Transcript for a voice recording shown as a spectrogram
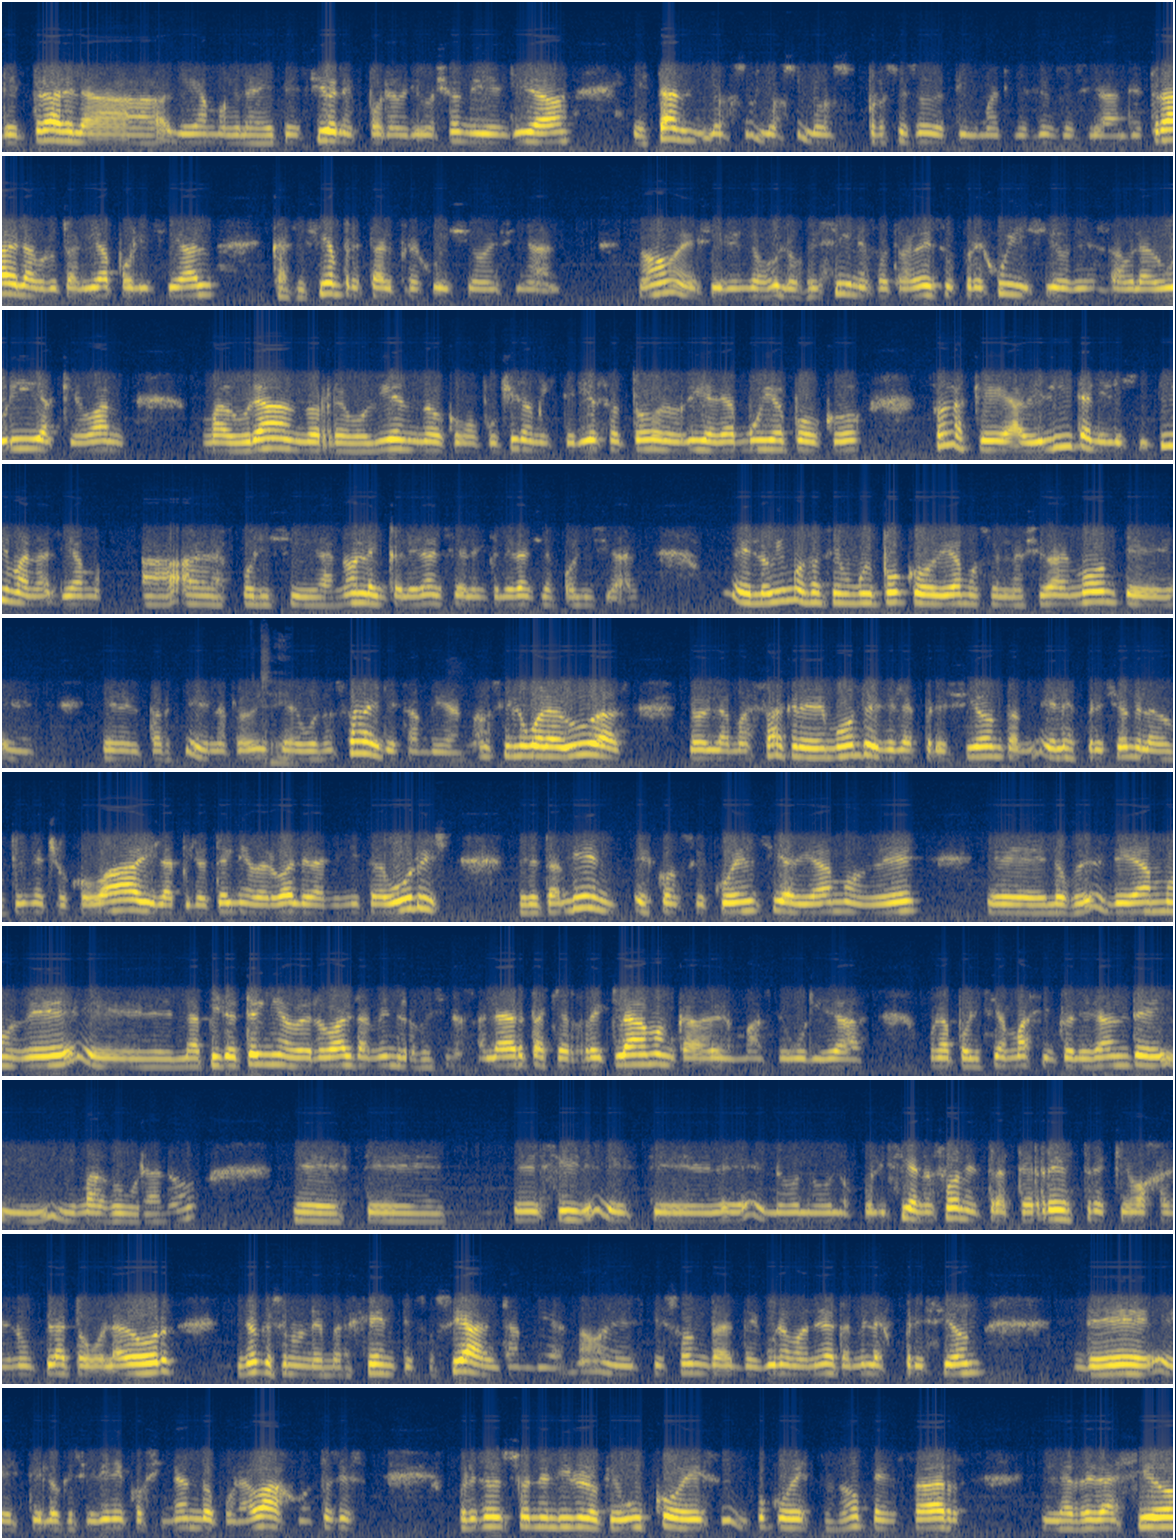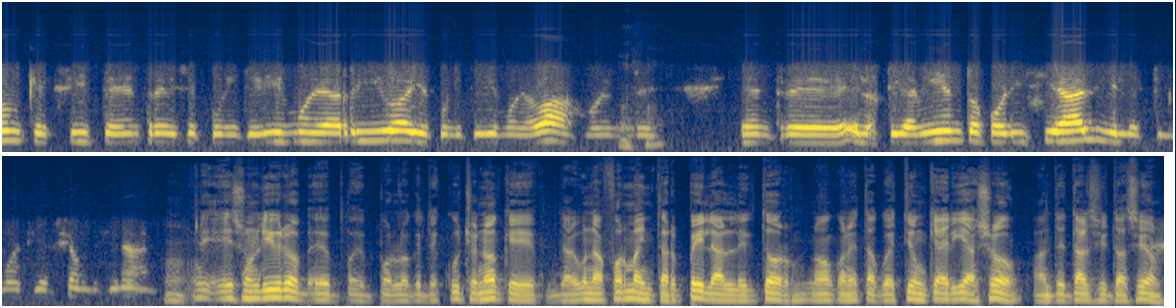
detrás de la, digamos, de las detenciones por averiguación de identidad están los, los, los procesos de estigmatización social. Detrás de la brutalidad policial casi siempre está el prejuicio vecinal. ¿no? Es decir, los, vecinos a través de sus prejuicios, de esas habladurías que van madurando, revolviendo como puchero misterioso todos los días, de muy a poco, son las que habilitan y legitiman, digamos, a, las policías, ¿no? La intolerancia, la intolerancia policial. Eh, lo vimos hace muy poco, digamos, en la ciudad de Monte, en, el, en la provincia de Buenos Aires también, ¿no? Sin lugar a dudas, la masacre de Monte es la expresión, es la expresión de la doctrina Chocobar y la pirotecnia verbal de la ministra Burrich, pero también es consecuencia, digamos, de eh, los, digamos, de eh, la pirotecnia verbal también de los vecinos alertas que reclaman cada vez más seguridad, una policía más intolerante y, más dura, ¿no? Este, es decir, este, los policías no son extraterrestres que bajan en un plato volador, sino que son un emergente social también, ¿no? que son de, alguna manera también la expresión de este, lo que se viene cocinando por abajo. Entonces, por eso yo en el libro lo que busco es un poco esto, ¿no? Pensar la relación que existe entre ese punitivismo de arriba y el punitivismo de abajo, entre, entre el hostigamiento policial y la estigmatización vecinal. Mm. Es un libro, eh, por lo que te escucho, ¿no? que de alguna forma interpela al lector ¿no? con esta cuestión, ¿qué haría yo ante tal situación?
